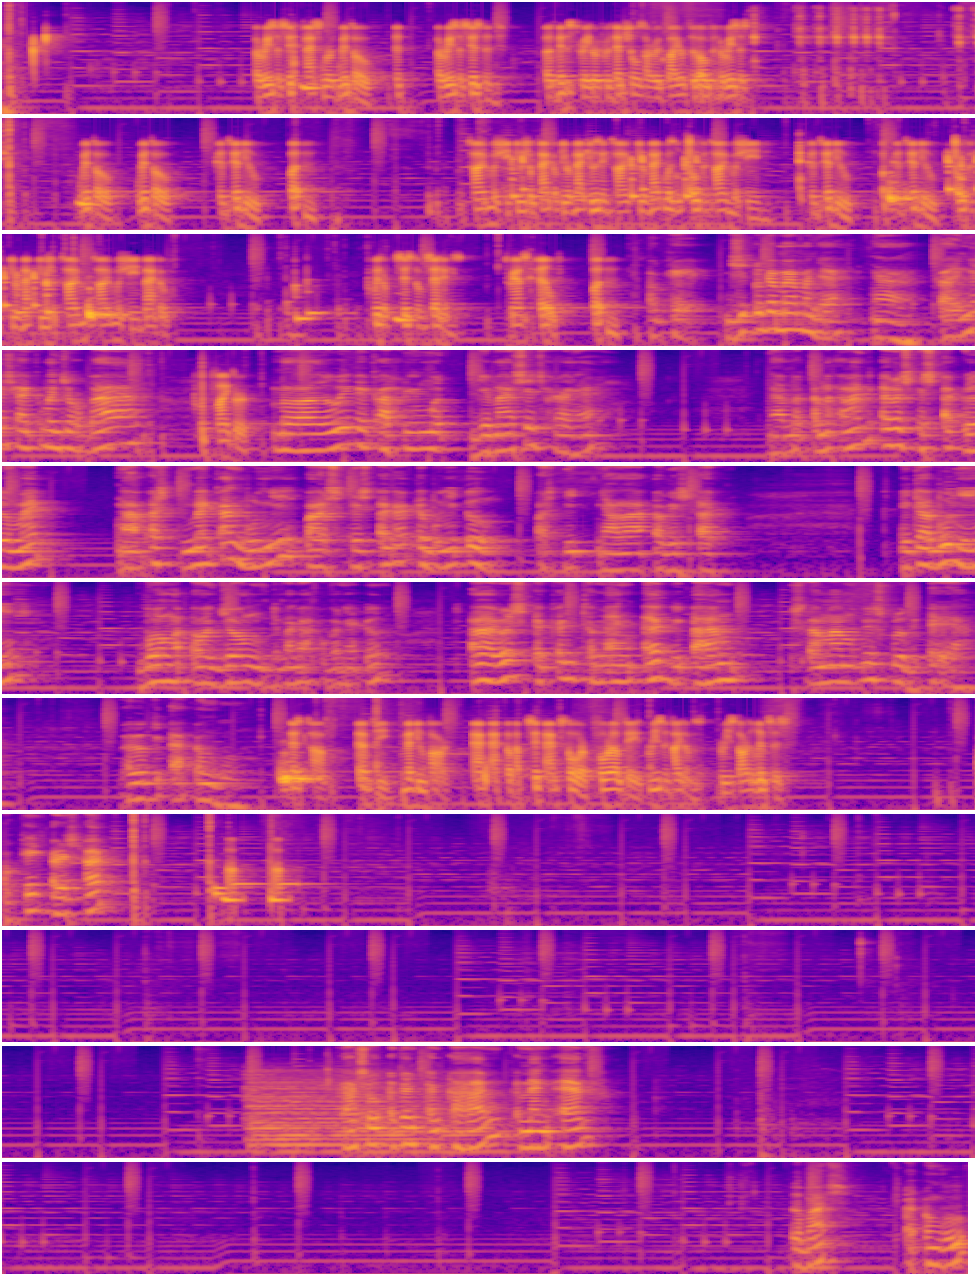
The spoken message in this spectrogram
Erase assist, password window, erase assistant, administrator credentials are required to open erase assist. Window, window, continue, button. Time machine, use backup. Your Mac using time, your Mac was open time machine. Continue, continue, open. Your Mac using time, time machine backup. Twitter, system settings, trans help, button, Oke, di situ teman-teman ya. Nah, kali ini saya akan mencoba finder, melalui recovery mode. Gimana sih caranya? Nah, kita harus restart dulu Mac. Nah, pas Mac kan bunyi, pas restart kan bunyi tuh. Pas di nyala restart. Ketika bunyi, bong atau jong, gimana pokoknya tuh. Harus command R ditahan selama mungkin 10 detik ya. Baru kita tunggu. desktop, empty, menu bar, app, app, app, app store, for update, recent items, restart ellipsis, Oke, kita restart. up, masuk RNAhan Kemen R lemas? Ungu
